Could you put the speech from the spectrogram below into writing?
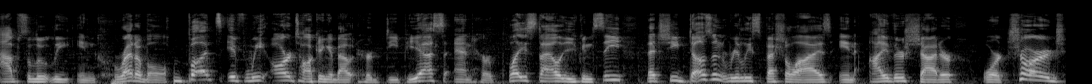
absolutely incredible. But if we are talking about her DPS and her playstyle you can see that she doesn't really specialize in either shatter or charge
